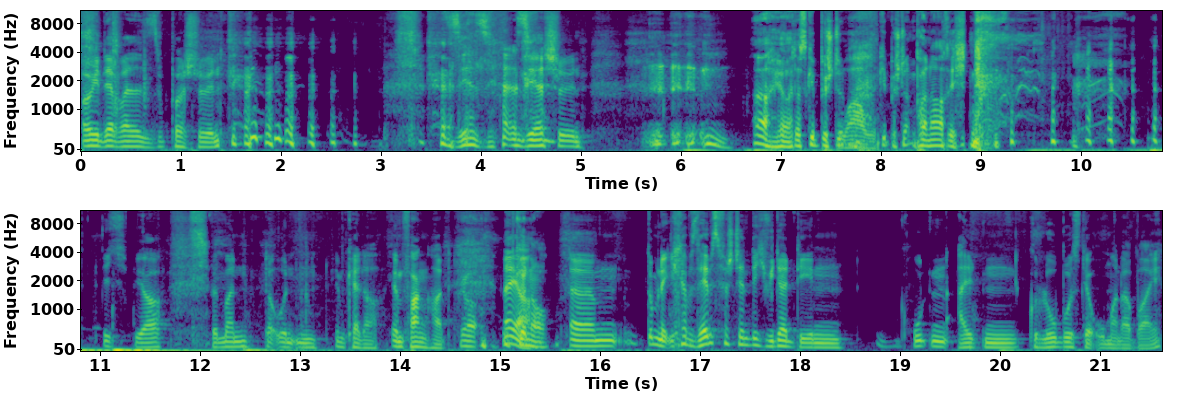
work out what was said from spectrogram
Okay, der war super schön. Sehr, sehr, sehr schön. Ach ja, das gibt bestimmt, Wow. gibt bestimmt ein paar Nachrichten. Ich, ja, wenn man da unten im Keller Empfang hat. Ja, naja, genau. Ähm, Dominik, ich habe selbstverständlich wieder den guten alten Globus der Oma dabei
